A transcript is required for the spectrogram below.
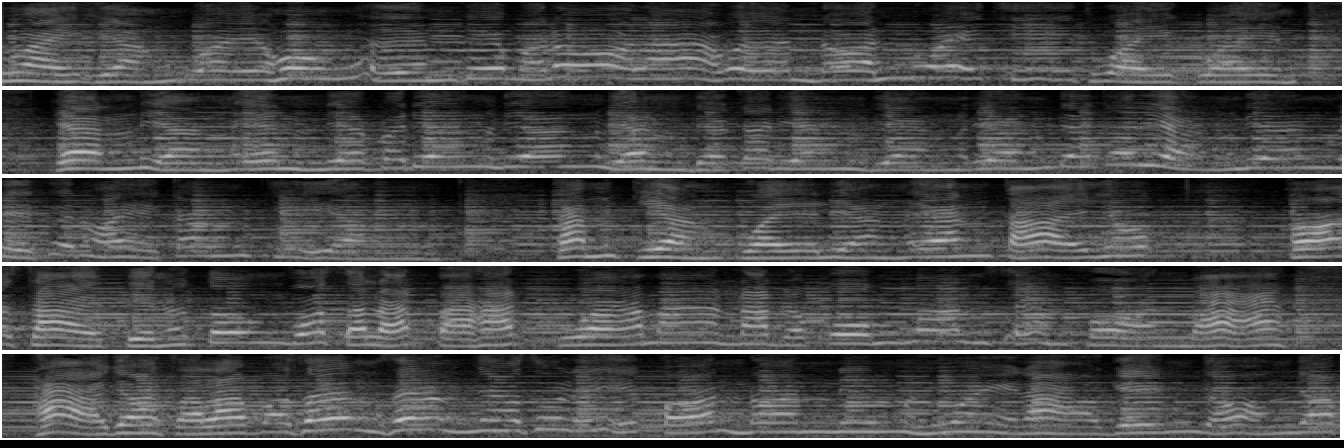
ย้วยเอียงไว้ห้องเอินคือมาโนลาเวินดอนไว้ที่ถ้วยกวยแกนเลี้ยงเอ็นเดียประเดียงเดียงเดียงเดียก็เดียงเดียงเดียงเดียก็เดียงเดียงนี่คือหน่อยคำเกียงคำเกียงกวยเลี้ยงแอนตายยกขอสายเปลี่ยนตรงบสลัดประหัดขวามาลัดกงนอนแซมฟอนบาถ้าย้อนสลับว่าเซิงแซมยาสุรีก่อนนอนนิ่มนวยหนาวเก่งยองยับ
